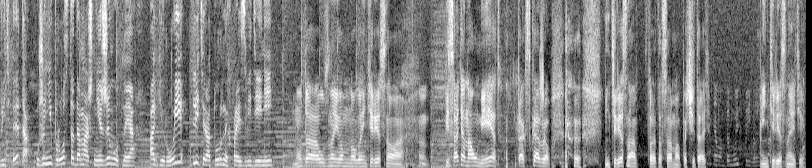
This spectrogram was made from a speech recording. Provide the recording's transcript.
Ведь это уже не просто домашние животные, а герои литературных произведений. Ну да, узнаем много интересного. Писать она умеет, так скажем. Интересно это самое почитать. Интересно эти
